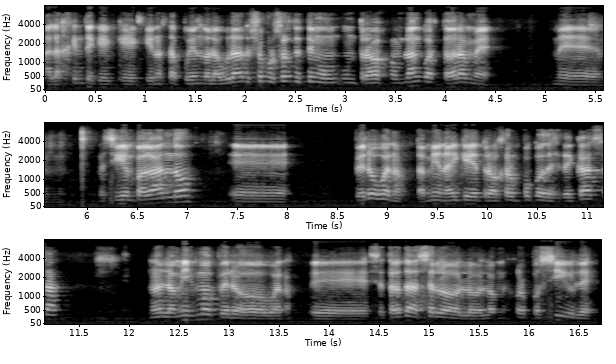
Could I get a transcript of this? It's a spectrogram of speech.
a la gente que, que, que no está pudiendo laburar. Yo por suerte tengo un, trabajo en blanco, hasta ahora me, me, siguen pagando, eh, pero bueno, también hay que trabajar un poco desde casa no es lo mismo, pero bueno, eh, se trata de hacerlo lo, mejor posible.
